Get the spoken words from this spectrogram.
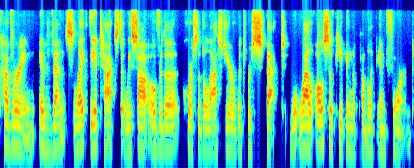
covering events like the attacks that we saw over the course of the last year with respect while also keeping the public informed?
